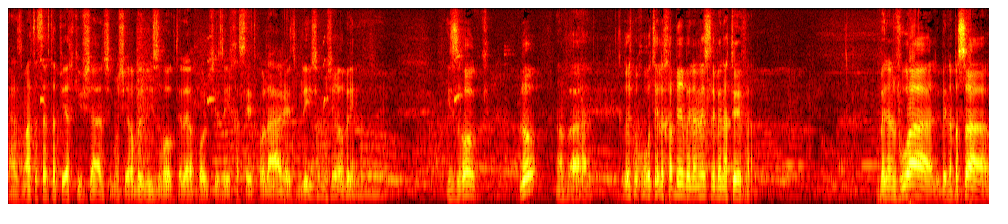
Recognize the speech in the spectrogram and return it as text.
אז מה אתה צריך את הפיח כבשן שמשה רבינו יזרוק? אתה לא יכול שזה יכסה את כל הארץ בלי שמשה רבינו יזרוק? לא, אבל הקדוש ברוך הוא רוצה לחבר בין הנס לבין הטבע. בין הנבואה לבין הבשר.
